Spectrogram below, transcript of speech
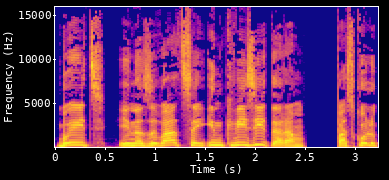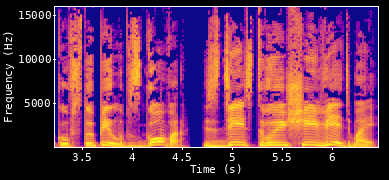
быть и называться инквизитором, поскольку вступил в сговор с действующей ведьмой.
